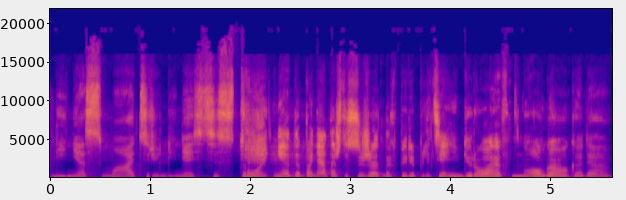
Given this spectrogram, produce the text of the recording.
Линия с матерью, линия с сестрой. Нет, да понятно, что сюжетных переплетений героев много. Много, да.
